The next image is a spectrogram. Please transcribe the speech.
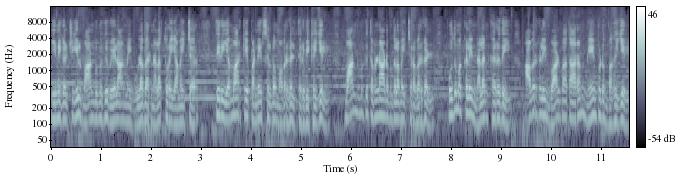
இந்நிகழ்ச்சியில் மாண்புமிகு வேளாண்மை உழவர் நலத்துறை அமைச்சர் Thiru M R K Panneerselvam அவர்கள் தெரிவிக்கையில் மாண்புமிகு தமிழ்நாடு முதலமைச்சர் அவர்கள் பொதுமக்களின் நலன் கருதி அவர்களின் வாழ்வாதாரம் மேம்படும் வகையில்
